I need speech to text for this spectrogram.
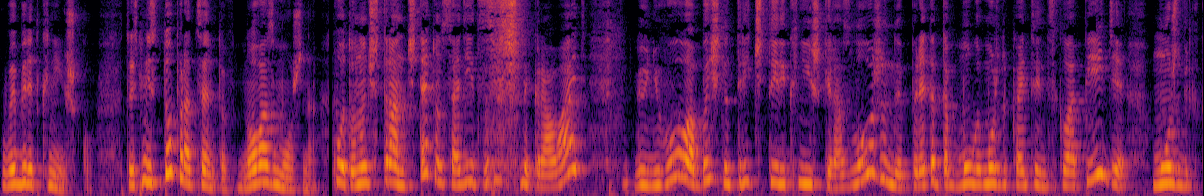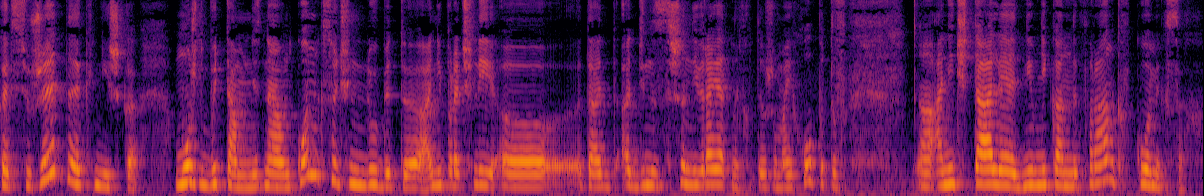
выберет книжку. То есть не сто процентов, но возможно. Вот, он очень странно читает, он садится значит, на кровать, и у него обычно 3-4 книжки разложены, при этом там может быть какая-то энциклопедия, может быть какая-то сюжетная книжка, может быть там, не знаю, он комикс очень любит, они прочли, э, это один из совершенно невероятных тоже моих опытов, э, они читали дневник Анны Франк в комиксах.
